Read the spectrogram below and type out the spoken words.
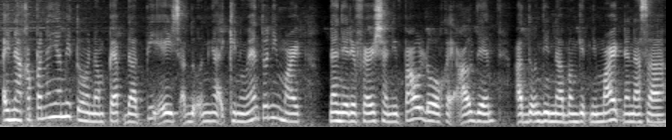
ay nakapanayam ito ng pep.ph at doon nga ikinuwento ni Mark na nirefer siya ni Paulo kay Alden at doon din nabanggit ni Mark na nasa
